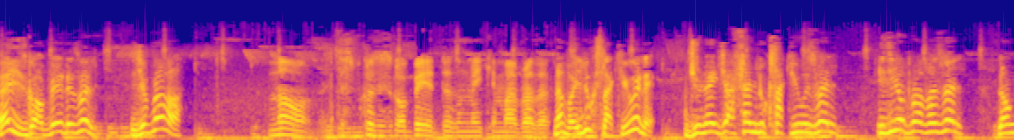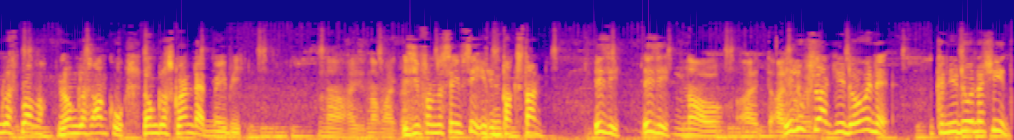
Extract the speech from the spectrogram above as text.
Hey, he's got a beard as well. He's your brother. No, just because he's got a beard doesn't make him my brother. No, but he looks like you, innit? Junaid Jamshed looks like you as well. Is he your brother as well? Long lost brother, long lost uncle, long lost granddad, maybe. No, he's not my Is he from the same city in Pakistan? Is he? Is he? No, I, I He looks really- like you, though, innit? Can you do a nasheed?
